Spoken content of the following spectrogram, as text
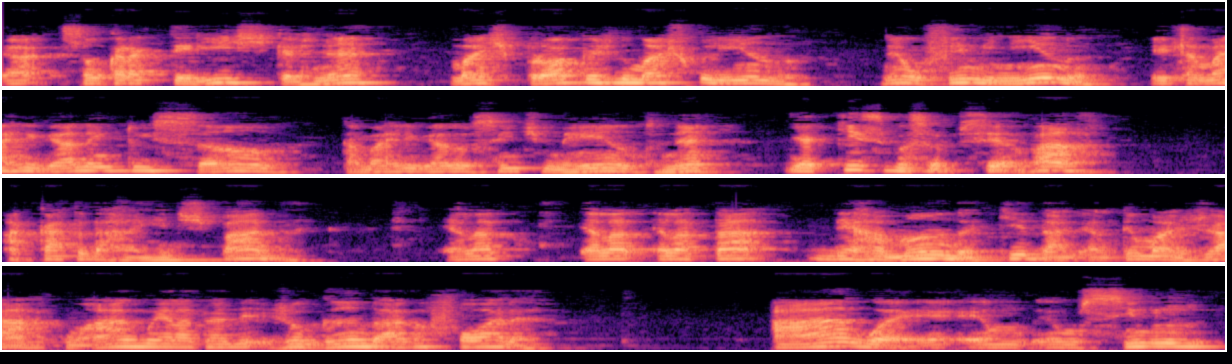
É, são características né? mais próprias do masculino. Né? O feminino está mais ligado à intuição, está mais ligado ao sentimento. Né? E aqui, se você observar, a carta da Rainha de Espada, ela ela ela está derramando aqui, ela tem uma jarra com água e ela está jogando a água fora a água é, é, um, é um símbolo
